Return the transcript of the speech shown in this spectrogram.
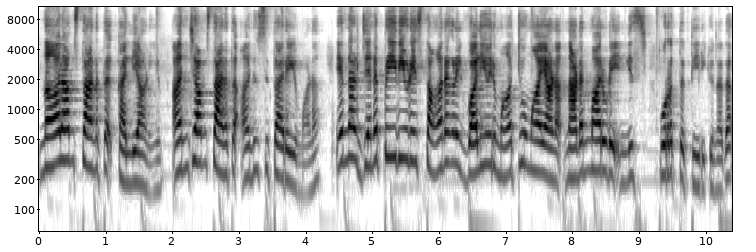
നാലാം സ്ഥാനത്ത് കല്യാണിയും അഞ്ചാം സ്ഥാനത്ത് അനുസിത്താരയുമാണ് എന്നാൽ ജനപ്രീതിയുടെ സ്ഥാനങ്ങളിൽ വലിയൊരു മാറ്റവുമായാണ് നടന്മാരുടെ ലിസ്റ്റ് പുറത്തെത്തിയിരിക്കുന്നത്.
